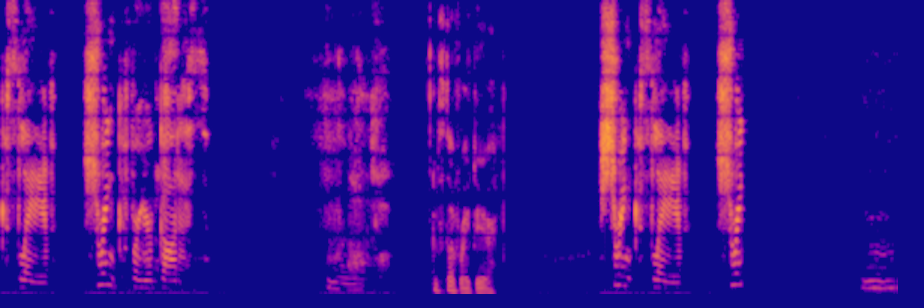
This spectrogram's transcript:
Shrink, slave. Shrink for your goddess. Good stuff right there. Shrink, slave. Shrink. Mm.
